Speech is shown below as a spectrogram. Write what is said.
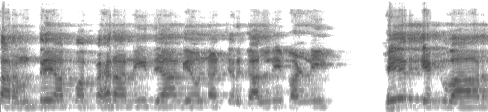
ਧਰਮ ਤੇ ਆਪਾਂ ਪਹਿਰਾ ਨਹੀਂ ਦੇਾਂਗੇ ਉਹਨਾਂ ਚਿਰ ਗੱਲ ਨਹੀਂ ਬਣਨੀ। ਫਿਰ ਇੱਕ ਵਾਰ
